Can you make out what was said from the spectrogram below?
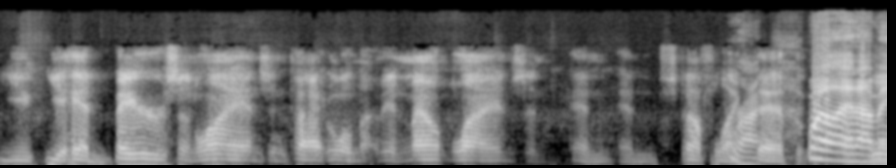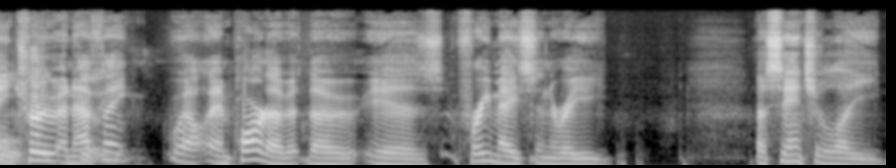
you, you had bears and lions and well, and mountain lions and, and, and stuff like right. that, that. Well, and I mean, true. And I think, you. well, and part of it, though, is Freemasonry essentially,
